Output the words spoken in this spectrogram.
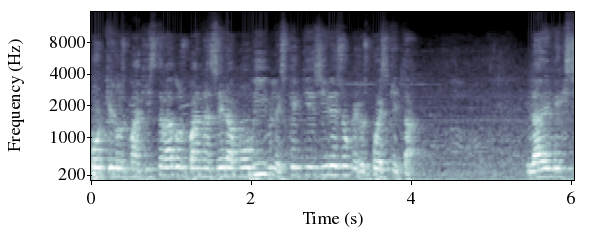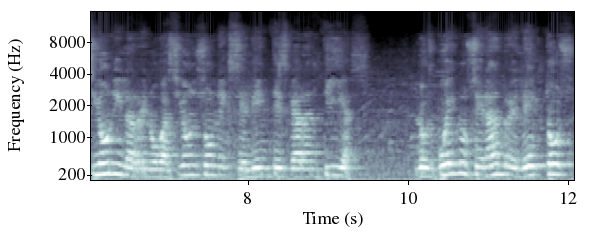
porque los magistrados van a ser amovibles. ¿Qué quiere decir eso? Que los puedes quitar. La elección y la renovación son excelentes garantías. Los buenos serán reelectos,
